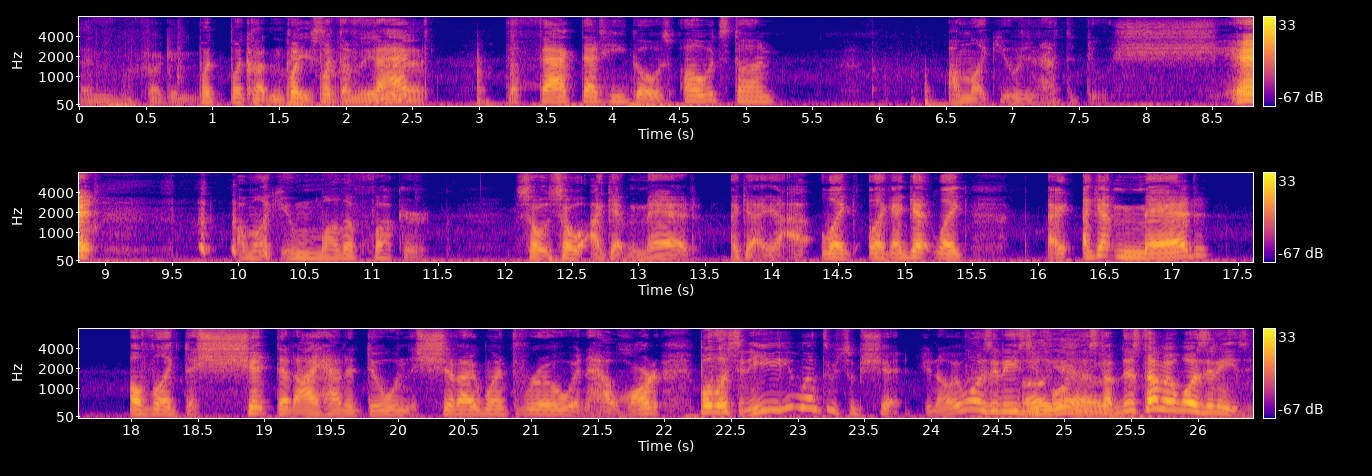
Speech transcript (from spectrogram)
and fucking but but cut and but, paste but it from the the, fact internet. the fact that he goes, "Oh, it's done," I'm like, you didn't have to do shit. I'm like, you motherfucker. So so I get mad. I get I, like like I get like I, I get mad of like the shit that I had to do and the shit I went through and how hard. But listen, he, he went through some shit. You know, it wasn't easy Oh, for him this time. This time it wasn't easy.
